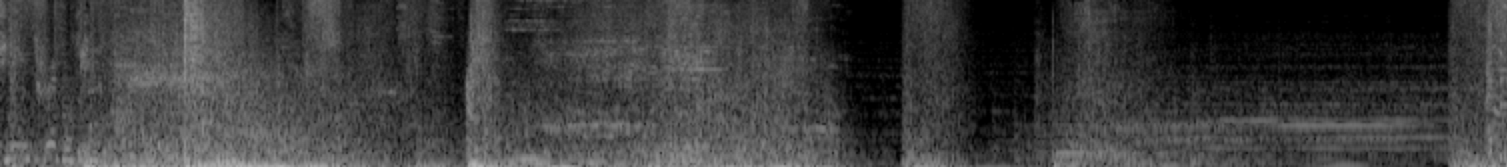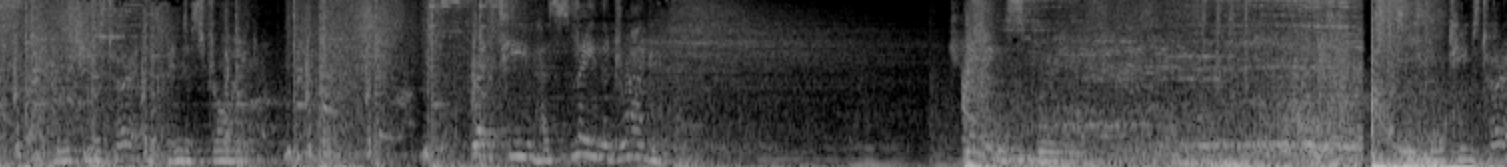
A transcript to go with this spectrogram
Team triple kill. Destroyed. Red team has slain the dragon. Killing spree.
